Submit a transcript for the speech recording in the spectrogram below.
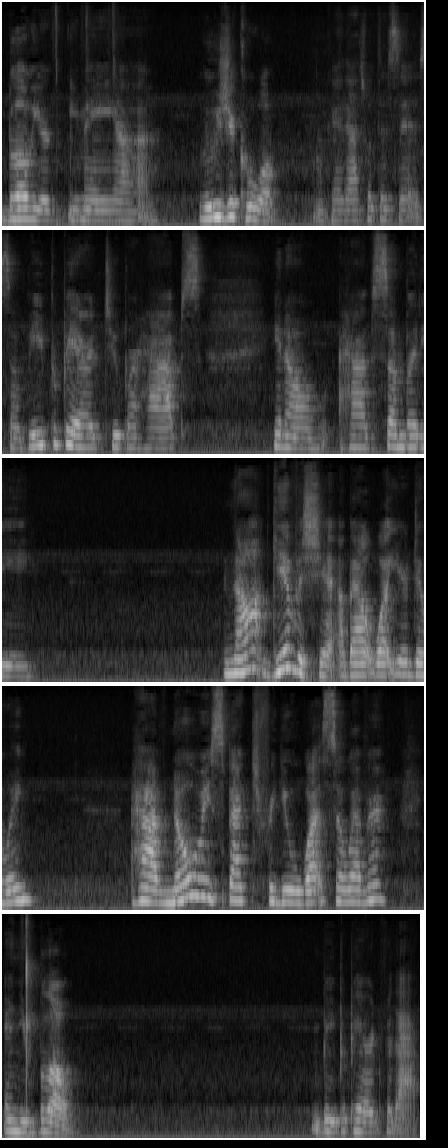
blow your you may uh, lose your cool. Okay, that's what this is. So be prepared to perhaps, you know, have somebody not give a shit about what you're doing, have no respect for you whatsoever, and you blow. Be prepared for that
